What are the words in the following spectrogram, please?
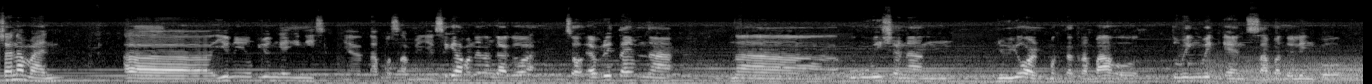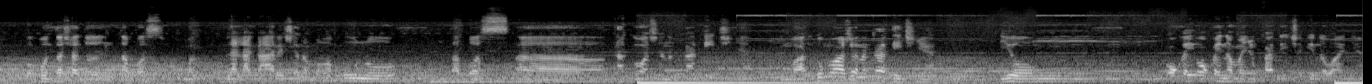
siya naman, ah yun yung yun nga inisip niya tapos sabi niya sige ako na lang gagawa so every time na na uuwi siya ng New York magtatrabaho tuwing weekend Sabado Linggo pupunta siya doon tapos maglalagari siya ng mga puno tapos ah gagawa siya ng cottage niya. Gumawa, gumawa siya ng cottage niya. Yung okay okay naman yung cottage na ginawa niya.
